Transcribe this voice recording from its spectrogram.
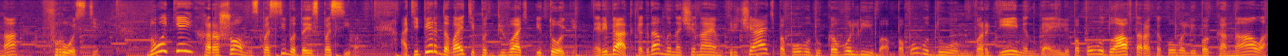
на Фрости. Ну окей, хорошо, спасибо, да и спасибо. А теперь давайте подбивать итоги. Ребят, когда мы начинаем кричать по поводу кого-либо, по поводу варгейминга или по поводу автора какого-либо канала,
